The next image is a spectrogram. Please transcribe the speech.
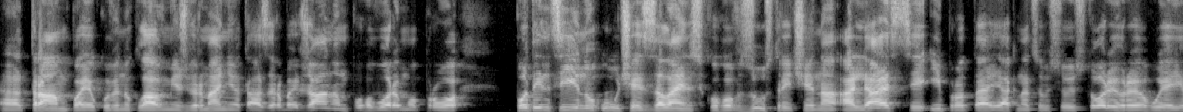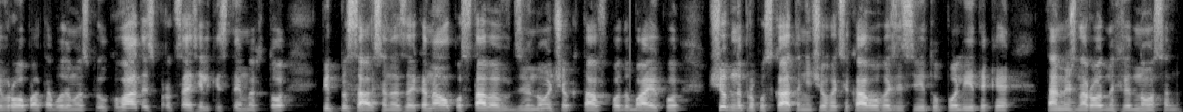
е, Трампа, яку він уклав між Вірменією та Азербайджаном. Поговоримо про потенційну участь Зеленського в зустрічі на Алясці і про те, як на цю всю історію реагує Європа. Та будемо спілкуватись про це тільки з тими, хто підписався на цей канал, поставив дзвіночок та вподобайку, щоб не пропускати нічого цікавого зі світу політики та міжнародних відносин.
